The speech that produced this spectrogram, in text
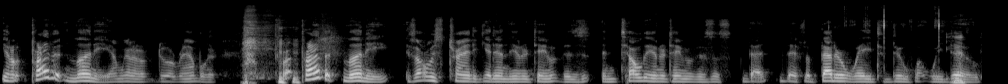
You know, private money. I'm going to do a ramble here. Pri- private money is always trying to get in the entertainment business and tell the entertainment business that there's a better way to do what we do.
